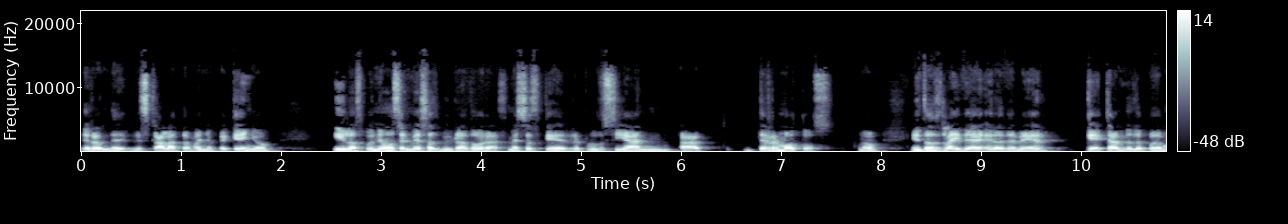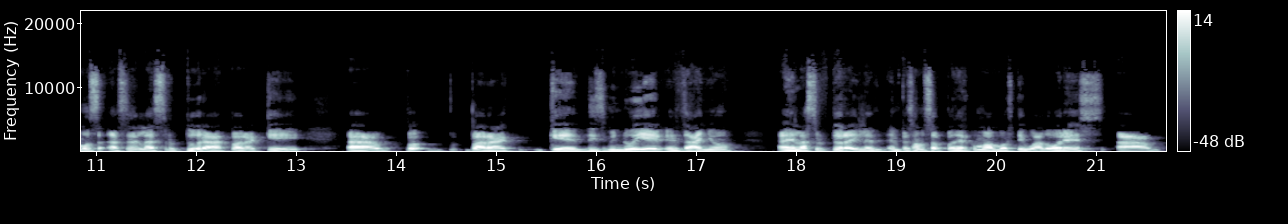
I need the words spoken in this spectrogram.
eran de, escala, tamaño pequeño, y los poníamos en mesas vibradoras, mesas que reproducían terremotos, ¿no? Entonces la idea era de ver qué cambios le podemos hacer a la estructura para que, para que disminuya el daño en la estructura y le empezamos a poner como amortiguadores a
